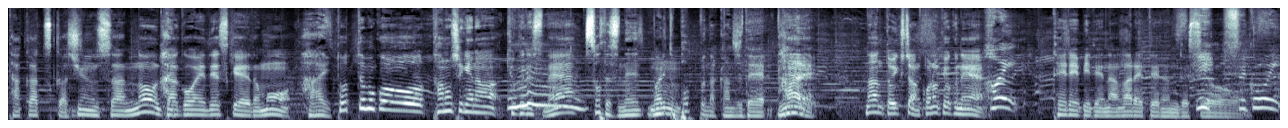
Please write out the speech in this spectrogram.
高塚俊さんの歌声ですけれども、はい。とってもこう楽しげな曲ですね。そうですね。うん割とポップな感じで、ははいい。なんといくちゃんこの曲ねはいテレビで流れてるんですえよすごい。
